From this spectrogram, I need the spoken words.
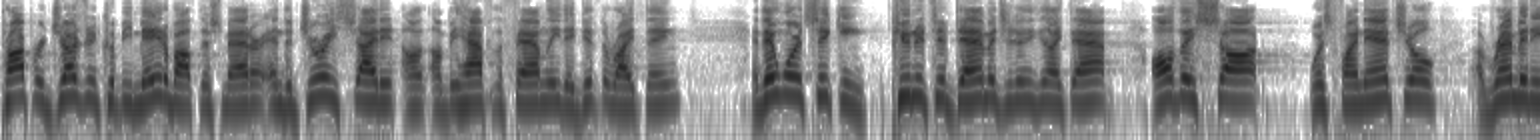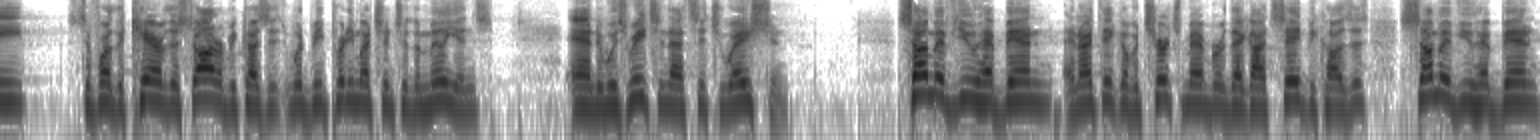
proper judgment could be made about this matter. And the jury sided on, on behalf of the family. They did the right thing. And they weren't seeking punitive damage or anything like that. All they sought was financial uh, remedy so for the care of this daughter because it would be pretty much into the millions, and it was reaching that situation. Some of you have been, and I think of a church member that got saved because this. Some of you have been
